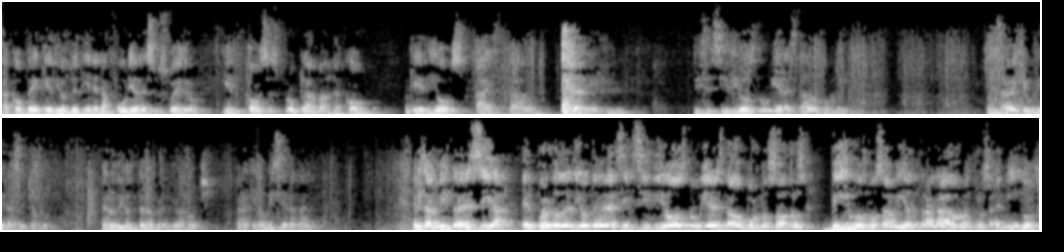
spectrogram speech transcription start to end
Jacob ve que Dios detiene la furia de su suegro y entonces proclama a Jacob que Dios ha estado con él. Dice, si Dios no hubiera estado conmigo, ¿quién sabe qué hubieras hecho tú? Pero Dios te reprendió anoche para que no me hicieras daño. El salmista decía, el pueblo de Dios debe decir, si Dios no hubiera estado por nosotros, vivos nos habían tragado nuestros enemigos,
